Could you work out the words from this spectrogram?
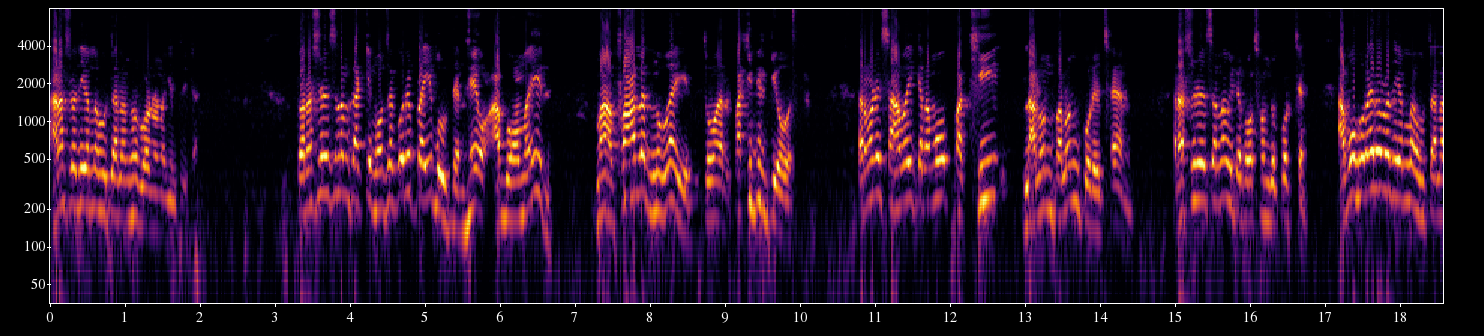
আনাস রাদিয়াল্লাহু তাআলার বর্ণনা কিন্তু এটা। তো রাসূলুল্লাহ তাকে মজা করে প্রায়ই বলতেন হে আবু অমাইর মা ফালান নোগাইর তোমার পাখিটির কি অবস্থা? তার মানে সাহাবাই কেরামও পাখি লালন পালন করেছেন। রাসুলাম এটা পছন্দ করছেন। আবু হরাইরা রাদিয়াল্লাহু তাআলা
